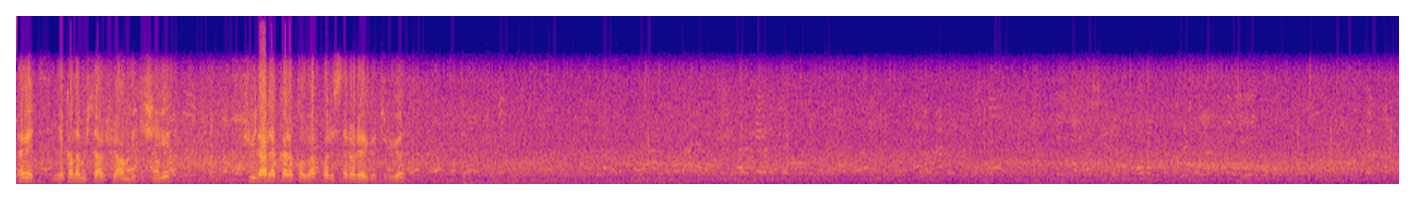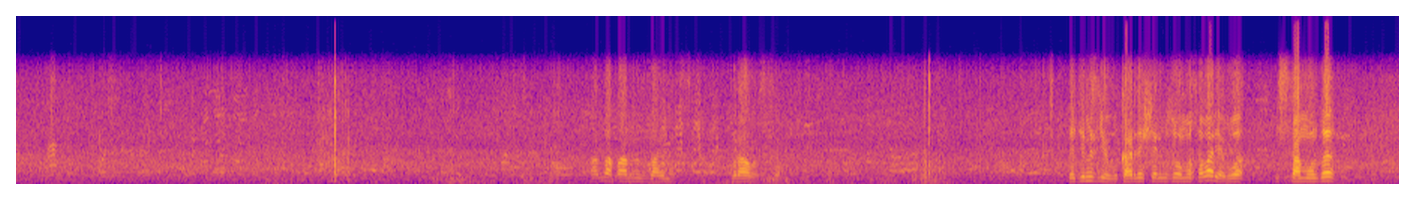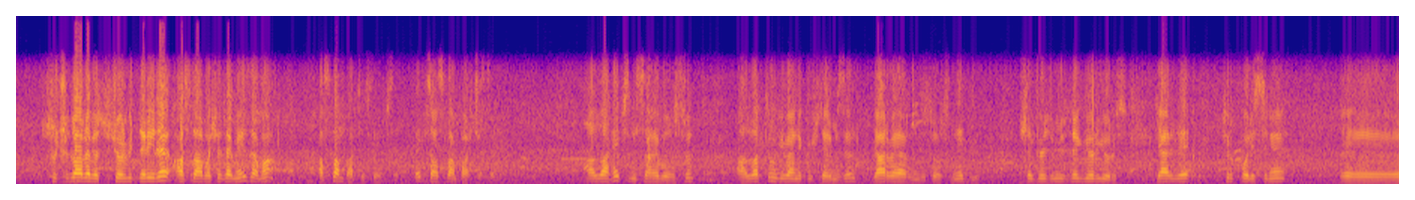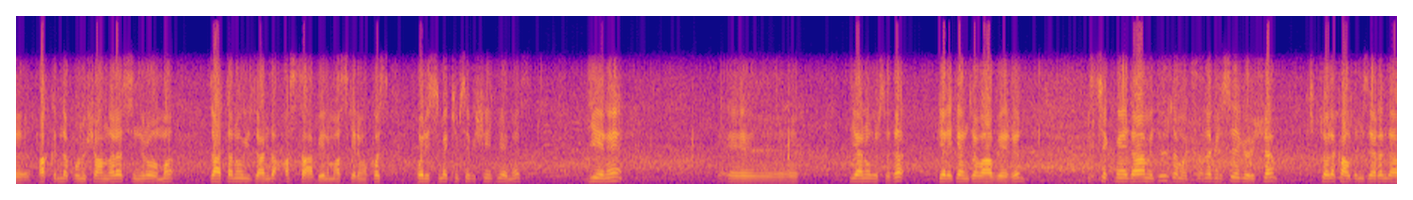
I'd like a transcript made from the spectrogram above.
Evet, yakalamışlar şu an bir kişiyi. Şu ileride karakol var, polisler oraya götürüyor. Allah varlığınızı daim. Bravo size. Dediğimiz gibi bu kardeşlerimiz olmasa var ya bu İstanbul'da suçlularla ve suç örgütleriyle asla baş edemeyiz ama aslan parçası hepsi. Hepsi aslan parçası. Allah hepsinin sahibi olsun. Allah tüm güvenlik güçlerimizin yar ve yardımcısı olsun. Ne diyeyim? İşte gözümüzde görüyoruz. Geldi Türk polisini eee, hakkında konuşanlara sinir olma. Zaten o yüzden de asla benim askerime, polisime kimse bir şey diyemez. Diyene eee diyen olursa da gereken cevabı veririm. Biz çekmeye devam ediyoruz ama şurada birisiyle görüşeceğim. Sonra kaldığımız yerden devam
